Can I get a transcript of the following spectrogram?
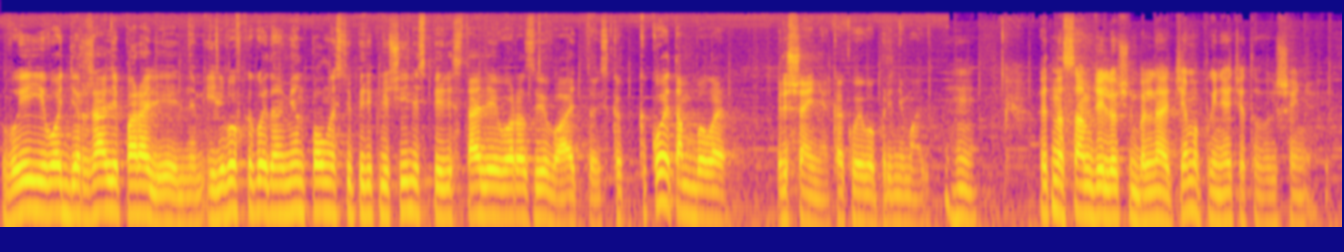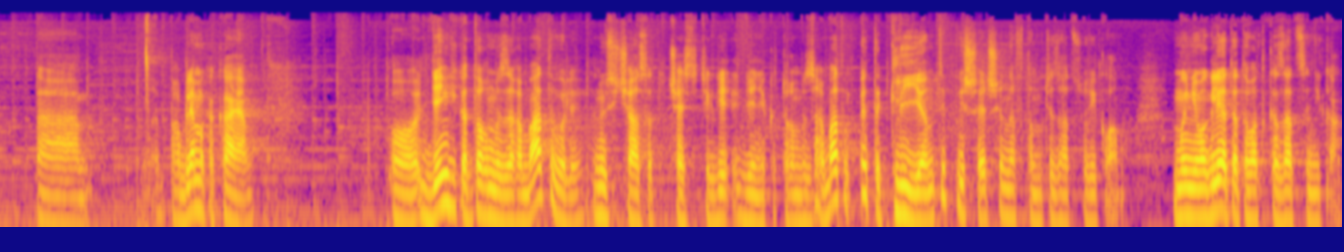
вы его держали параллельным, или вы в какой-то момент полностью переключились, перестали его развивать, то есть как, какое там было решение, как вы его принимали? Это на самом деле очень больная тема принятия этого решения. А, проблема какая? Деньги, которые мы зарабатывали, ну сейчас это часть этих денег, которые мы зарабатываем, это клиенты, пришедшие на автоматизацию рекламы. Мы не могли от этого отказаться никак.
